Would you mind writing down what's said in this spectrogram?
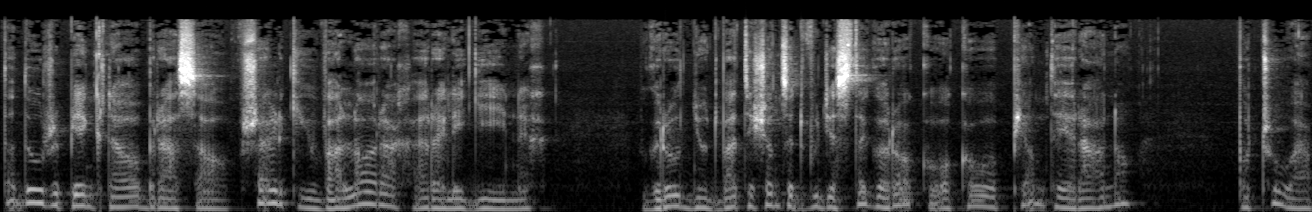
To duży, piękny obraz o wszelkich walorach religijnych. W grudniu 2020 roku około piątej rano poczułam,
